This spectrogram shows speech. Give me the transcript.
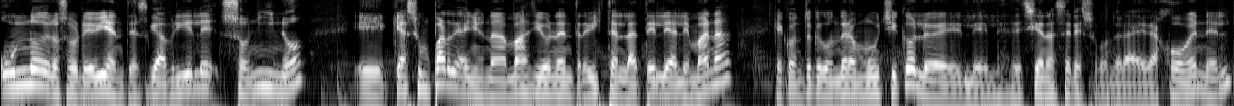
uno de los sobrevivientes, Gabriele Sonino, eh, que hace un par de años nada más dio una entrevista en la tele alemana, que contó que cuando era muy chico le- le- les decían hacer eso, cuando era, era joven él,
